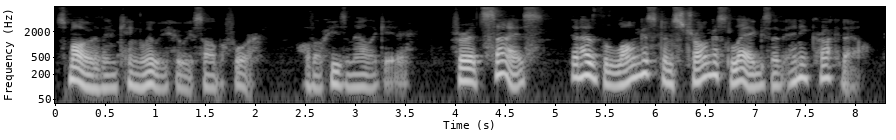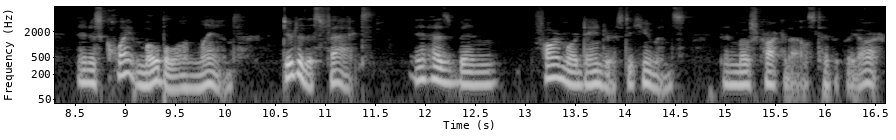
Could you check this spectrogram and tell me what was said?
smaller than King Louis, who we saw before, although he's an alligator. For its size, it has the longest and strongest legs of any crocodile and is quite mobile on land. Due to this fact, it has been far more dangerous to humans than most crocodiles typically are.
